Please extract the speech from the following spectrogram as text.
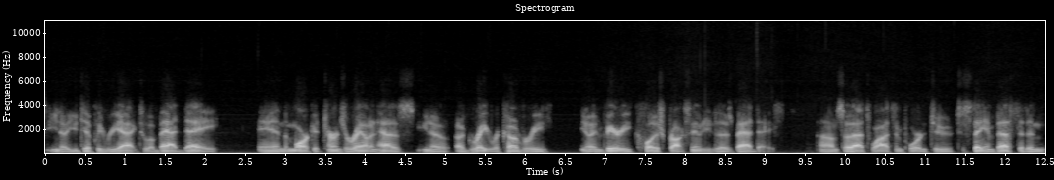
you know you typically react to a bad day, and the market turns around and has you know a great recovery, you know, in very close proximity to those bad days. Um, so that's why it's important to to stay invested and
